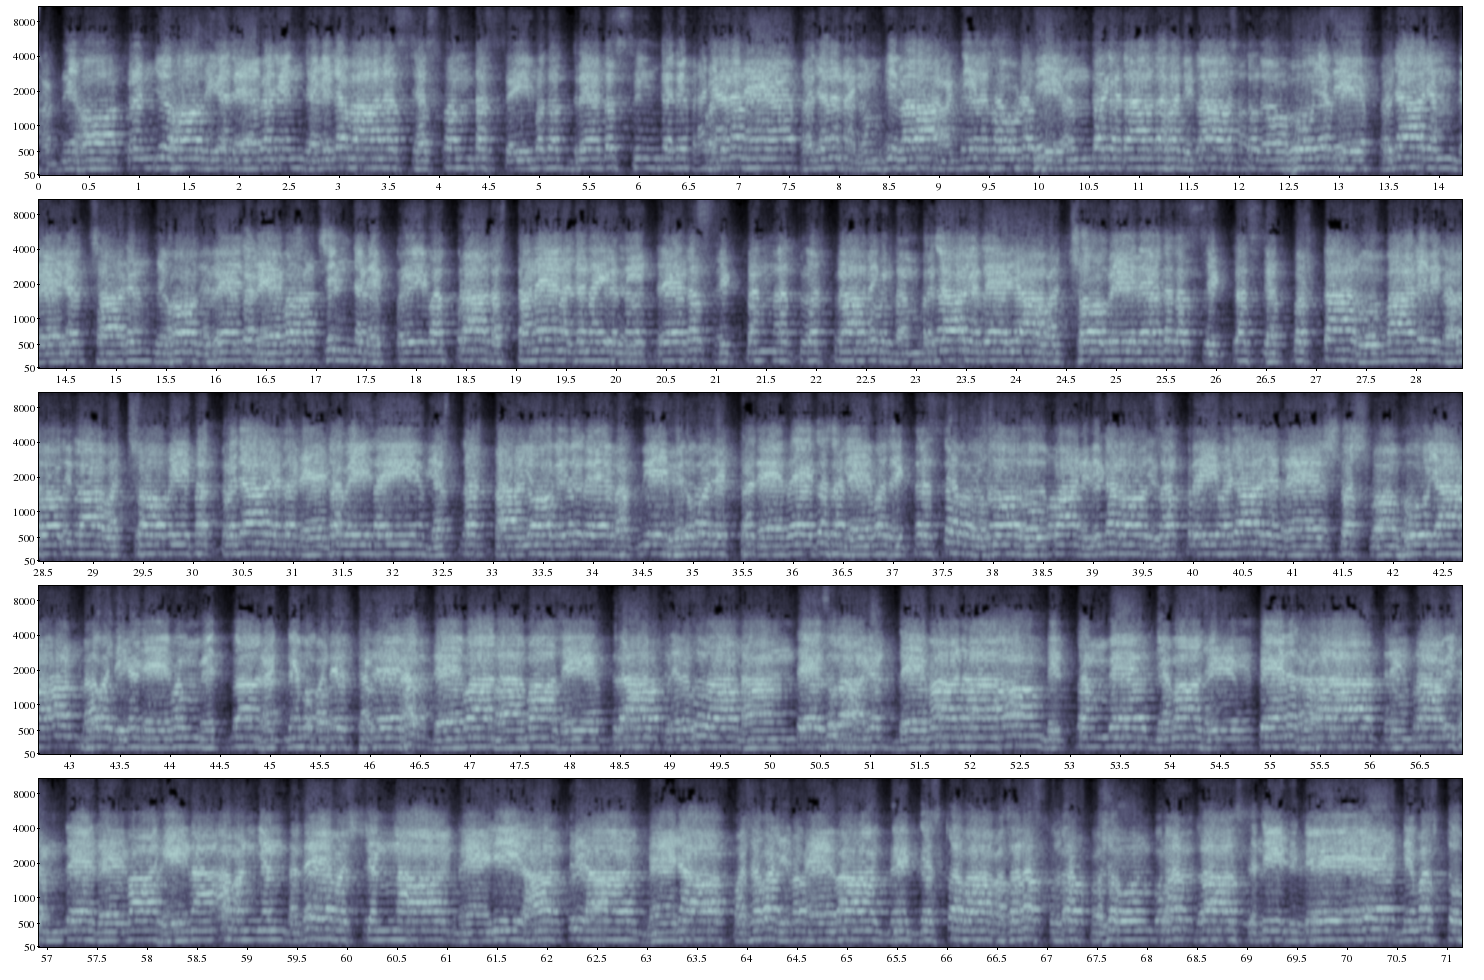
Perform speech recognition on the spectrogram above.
अग्निहोत्रञ्जुहोदयदेव किञ्च यजमानस्य स्पन्दस्यैव तद्रेतस्मिञ्चति प्रजनने प्रजननयम् हि वा अग्निरथौषधीरन्तगतातः जितास्तुतो भूयते प्रजायन्ते यच्छायम् जुहोदिरेतदेव सच्छिञ्चति प्रैव प्रातस्तनेन जनैरतीत्रेतस्विक्तन्नत्वत्राविकृतम् प्रजायते यावच्छो वेदेततस्विक्तस्य त्वष्टारूपाणि विकरोति तावच्छो तत्प्रजायत एकवेदैर्यस्तष्टायो विदुरे भक्तिभिरुपतिष्ठते रेतसदेव सिक्तस्य पुरुषो रूपाणि विकरोति सप्रैव जायते श्वश्व भूयान् भवति एवम् विद्वानग्निमुपतिष्ठते हद्देवानामासेद्रात्रिरसुराणाम् ते सुरायद्देवानाम् वित्तम् वेद्यमासे तेन सह रात्रिम् प्राविशन्ते देवाहीना अमन्यन्त ते पश्यन्नाग्नेयी रात्रिराग्नेयाः पशव इममेवाग्निग्रस्तवामसनस्तुतः पशून् तेऽग्निमस्तु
